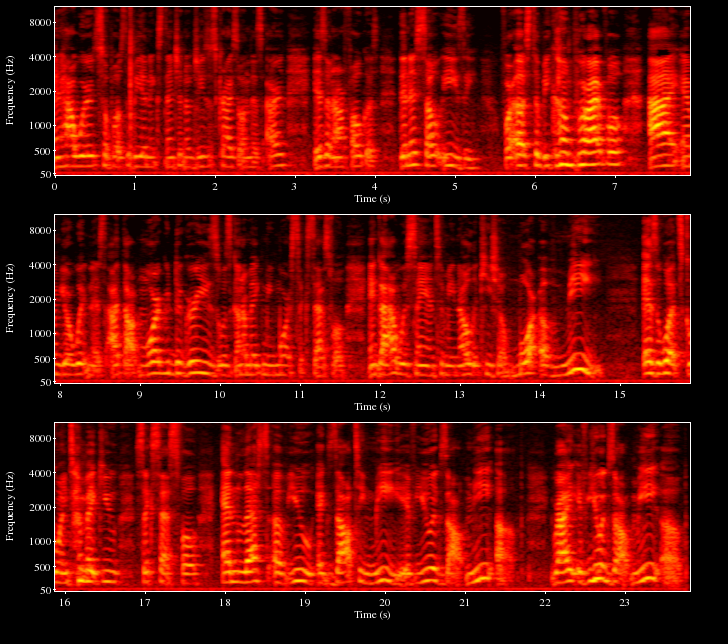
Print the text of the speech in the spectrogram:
and how we're supposed to be an extension of Jesus Christ on this earth isn't our focus, then it's so easy for us to become prideful, I am your witness. I thought more degrees was going to make me more successful. And God was saying to me, no, LaKisha, more of me is what's going to make you successful and less of you exalting me. If you exalt me up, right? If you exalt me up,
